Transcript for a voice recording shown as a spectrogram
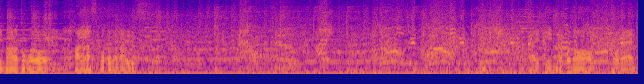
今のところ話すことがないです。最近のこのとりあえず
